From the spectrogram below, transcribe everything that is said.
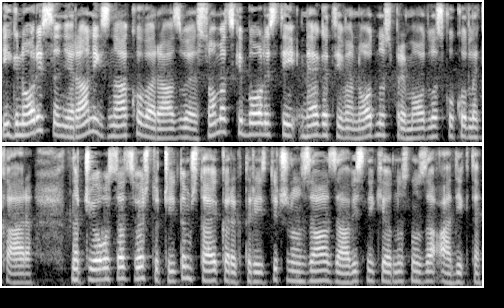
ignorisanje ranih znakova razvoja somatske bolesti, negativan odnos prema odlasku kod lekara. Znači ovo sad sve što čitam šta je karakteristično za zavisnike, odnosno za adikte.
